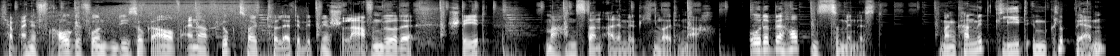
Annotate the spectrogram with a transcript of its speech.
ich habe eine Frau gefunden, die sogar auf einer Flugzeugtoilette mit mir schlafen würde, steht, machen es dann alle möglichen Leute nach. Oder behaupten es zumindest. Man kann Mitglied im Club werden.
